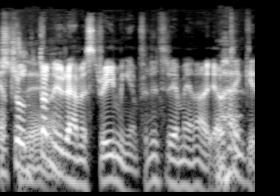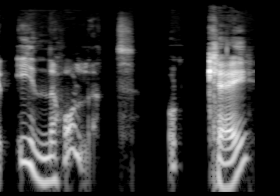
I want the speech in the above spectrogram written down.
Och strunta det- nu i det här med streamingen, för det är inte det jag menar. Jag Nej. tänker innehållet. Okej.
